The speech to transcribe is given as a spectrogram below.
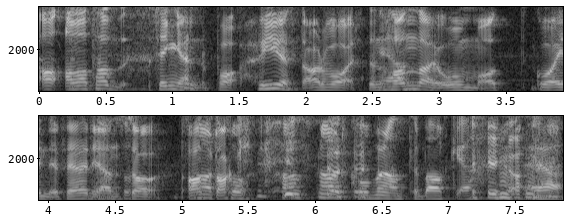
han han har tatt singelen på høyeste alvor. Den Ja. handla jo om å gå inn i ferien, så han snart, stakk. kom, han, snart kommer han tilbake. Ja.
